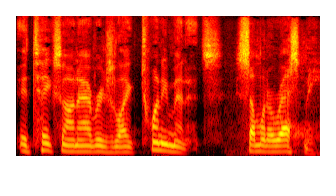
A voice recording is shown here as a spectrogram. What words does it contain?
It takes on average like 20 minutes. Someone arrest me.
